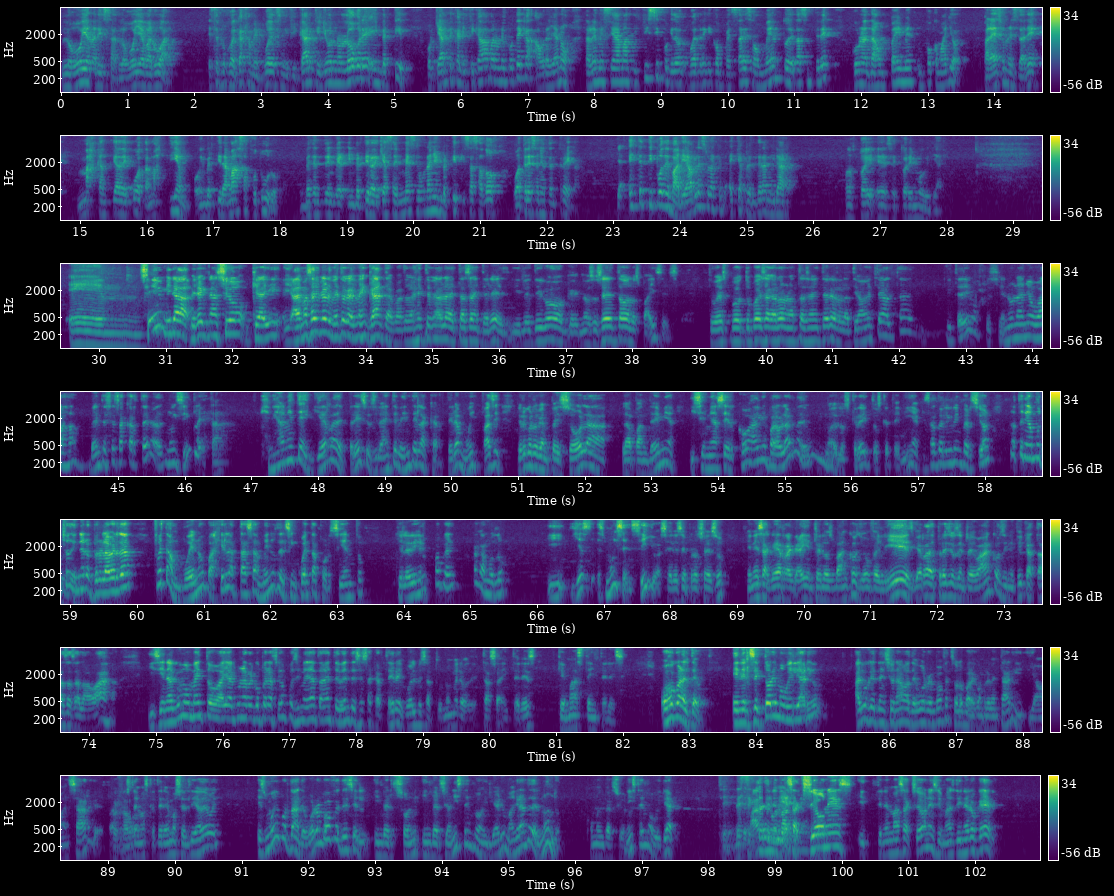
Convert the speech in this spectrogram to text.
Lo voy a analizar, lo voy a evaluar. Ese flujo de caja me puede significar que yo no logre invertir, porque antes calificaba para una hipoteca, ahora ya no. Tal vez me sea más difícil porque voy a tener que compensar ese aumento de tasa de interés con una down payment un poco mayor. Para eso necesitaré más cantidad de cuotas, más tiempo, invertir a más a futuro. En vez de invertir de aquí a seis meses, un año, invertir quizás a dos o a tres años de entrega. Ya, este tipo de variables son las que hay que aprender a mirar cuando estoy en el sector inmobiliario. Em, sí, mira, mira Ignacio, que ahí, además hay un elemento que a mí me encanta cuando la gente me habla de tasa de interés y les digo que no sucede en todos los países. Tú, tú puedes agarrar una tasa de interés relativamente alta y te digo, pues si en un año baja, vendes esa cartera, es muy simple. Está. Generalmente hay guerra de precios y la gente vende la cartera muy fácil. Yo recuerdo que empezó la, la pandemia y se me acercó alguien para hablarme de uno de los créditos que tenía, quizás de libre inversión. No tenía mucho dinero, pero la verdad fue tan bueno, bajé la tasa a menos del 50% que le dije, ok, hagámoslo. Y, y es, es, muy sencillo hacer ese proceso en esa guerra que hay entre los bancos. Yo feliz, guerra de precios entre bancos significa tasas a la baja. Y si en algún momento hay alguna recuperación, pues inmediatamente vendes esa cartera y vuelves a tu número de tasa de interés que más te interese. Ojo con el tema. En el sector inmobiliario, algo que mencionaba de Warren Buffett, solo para complementar y, avanzar eh, para los temas que tenemos el día de hoy, es muy importante. Warren Buffett es el inversionista inmobiliario más grande del mundo, como inversionista inmobiliario. Sí, tiene más acciones y tiene más acciones y más dinero que él.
